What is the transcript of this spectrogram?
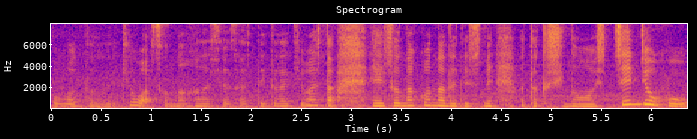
思ったので今日はそんなお話をさせていただきました、えー、そんなこんなでですね私の出演情報を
